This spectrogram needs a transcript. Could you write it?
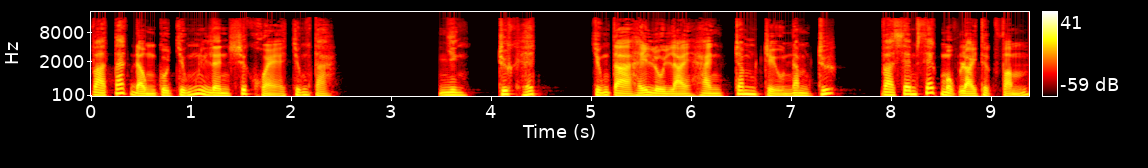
và tác động của chúng lên sức khỏe chúng ta. Nhưng trước hết, chúng ta hãy lùi lại hàng trăm triệu năm trước và xem xét một loại thực phẩm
